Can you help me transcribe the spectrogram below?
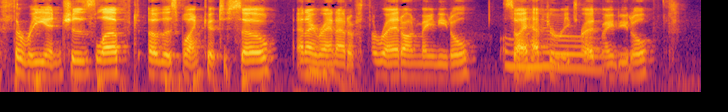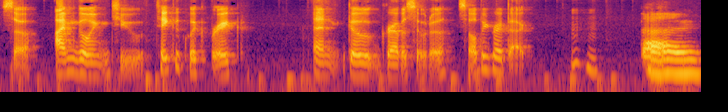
three inches left of this blanket to sew, and I ran out of thread on my needle, so I Oh, have to rethread my needle. So I'm going to take a quick break and go grab a soda. So I'll be right back. mhm. Uh,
